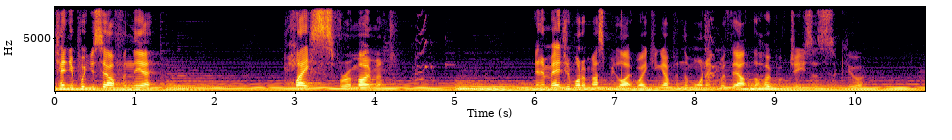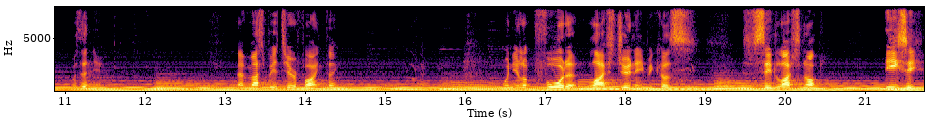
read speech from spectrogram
Can you put yourself in their place for a moment? And imagine what it must be like waking up in the morning without the hope of Jesus secure within you. It must be a terrifying thing. When you look forward at life's journey, because, as I said, life's not easy.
